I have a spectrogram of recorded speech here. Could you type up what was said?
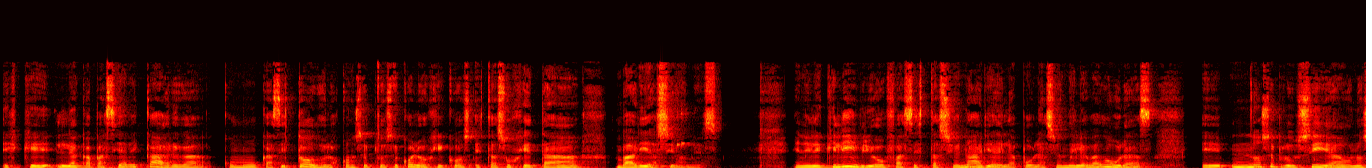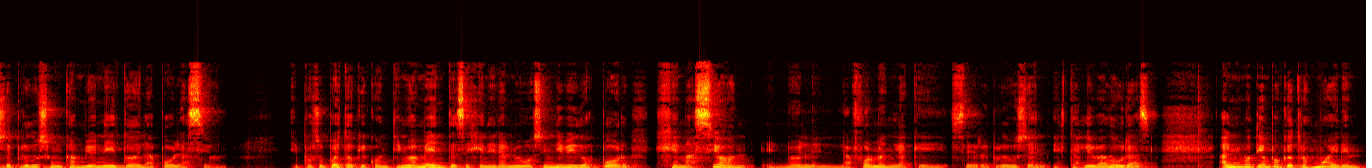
es que la capacidad de carga, como casi todos los conceptos ecológicos, está sujeta a variaciones. En el equilibrio o fase estacionaria de la población de levaduras, eh, no se producía o no se produce un cambio neto de la población. Eh, por supuesto que continuamente se generan nuevos individuos por gemación, eh, no en la forma en la que se reproducen estas levaduras, al mismo tiempo que otros mueren.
